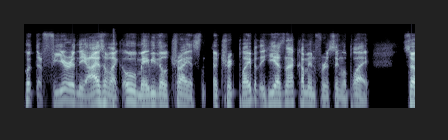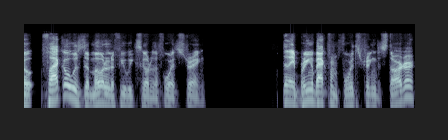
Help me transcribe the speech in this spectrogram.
put the fear in the eyes of like, oh, maybe they'll try a trick play, but he has not come in for a single play. So Flacco was demoted a few weeks ago to the fourth string. Did they bring him back from fourth string to starter?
